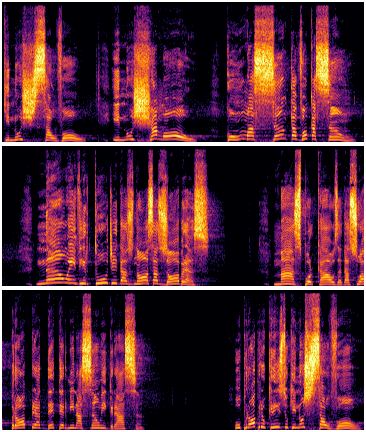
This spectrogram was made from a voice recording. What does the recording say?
que nos salvou e nos chamou com uma santa vocação, não em virtude das nossas obras, mas por causa da sua própria determinação e graça. O próprio Cristo que nos salvou,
